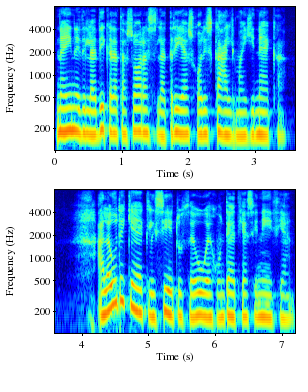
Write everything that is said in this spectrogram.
να είναι δηλαδή κατά τα σώρα της λατρείας χωρίς κάλυμα η γυναίκα, αλλά ούτε και οι εκκλησίες του Θεού έχουν τέτοια συνήθεια.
